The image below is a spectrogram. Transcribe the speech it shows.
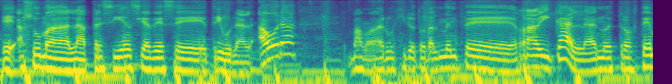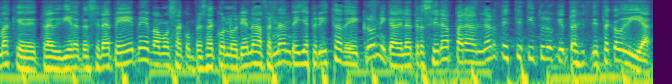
eh, asuma la presidencia de ese tribunal. Ahora vamos a dar un giro totalmente radical a nuestros temas que trae la tercera PM. Vamos a conversar con Oriana Fernández, ella es periodista de Crónica de la Tercera, para hablar de este título que ta- destaca hoy día.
